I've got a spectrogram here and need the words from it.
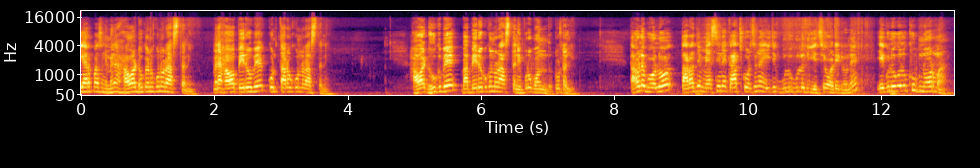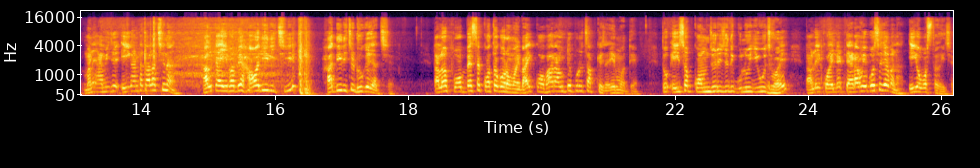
ইয়ার পাস নেই মানে হাওয়া ঢোকানোর কোনো রাস্তা নেই। মানে হাওয়া বেরোবে, কোন, তারও কোনো রাস্তা নেই। হাওয়া ঢুকবে বা বেরোবে কোনো রাস্তা নেই, পুরো বন্ধ টোটালি তাহলে বলো, তারা যে মেশিনে কাজ করছে না, এই যে গুলোগুলো দিয়েছে অডিটনে এগুলো গুলো খুব নর্মাল মানে আমি যে এই গানটা চালাচ্ছি না, হালকা এইভাবে হাওয়া দিয়ে দিচ্ছি, হাত দিয়ে দিচ্ছি, ঢুকে যাচ্ছে। তাহলে পপ বেসে কত গরম হয় ভাই? কভার আউটে পুরো চাপকে যায় এর মধ্যে। তো এইসব কমজোরি যদি গুলো ইউজ হয়, তাহলে এই কয়েলটা ট্যাড়া হয়ে বসে যাবে না। এই অবস্থা হয়েছে।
